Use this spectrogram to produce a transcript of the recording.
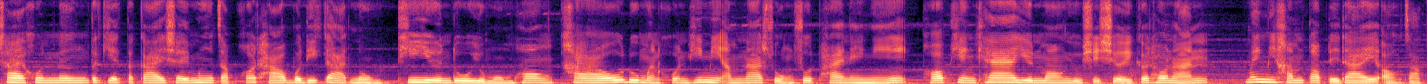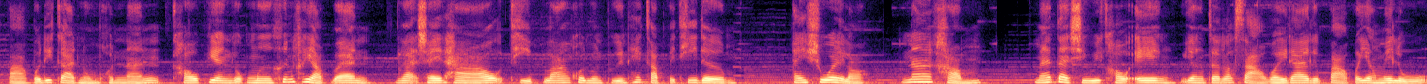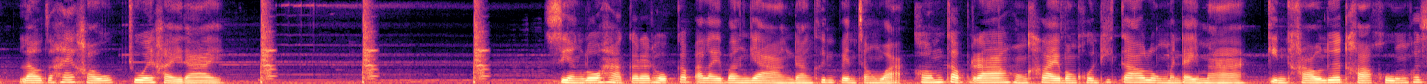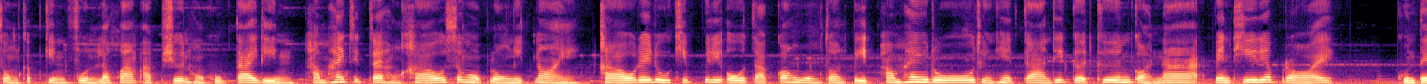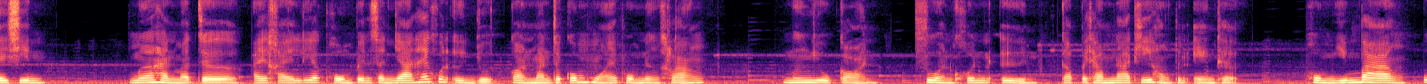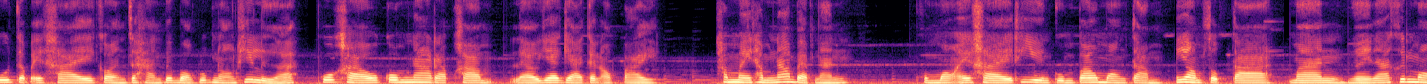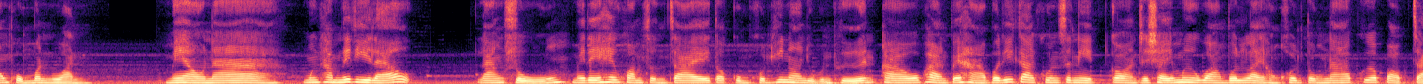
ชายคนหนึ่งตะเกียกตะกายใช้มือจับข้อเท้าบอดี้การ์ดหนุ่ม ที่ยืนดูอยู่มุมห้อง เขาดูเหมือนคนที่มีอำนาจสูงสุดภายในนี้ เพราะเพียงแค่ยืนมองอยู่เฉยๆก็เท่านั้น ไม่มีคำตอบใดๆ ออกจากปากบอดี้การ์ดหนุ่มคนนั้น เขาเพียงยกมือขึ้นขยับแว่น และใช้เท้าถีบร่างคนบนพื้นให้กลับไปที่เดิม ให้ช่วยเหรอ หน้าขำ แม้แต่ชีวิตเขาเองยังจะรักษาไว้ได้หรือเปล่าก็ยังไม่รู้ เราจะให้เขาช่วยใครได้ เสียงโลหะกระทบกับอะไรบางอย่างดังขึ้นเป็นจังหวะ พร้อมกับร่างของใครบางคนที่ก้าวลงบันไดมากลิ่นคาวเลือดคาคุ้งผสมกับกลิ่นฝุ่นและความอับชื้นของคุกใต้ดินทำให้จิตใจของเขาสงบลงนิดหน่อย เขาได้ดูคลิปวิดีโอจากกล้องวงจรปิดทำให้รู้ถึงเหตุการณ์ที่เกิดขึ้นก่อนหน้าเป็นที่เรียบร้อย คุณเตชิน เมื่อหันมาเจอ ไอ้ไข่เรียกผมเป็นสัญญาณให้คนอื่นหยุด ก่อนมันจะก้มหัวให้ผมหนึ่งครั้ง มึงอยู่ก่อน ส่วนคนอื่นกลับไปทำหน้าที่ของตนเองเถอะ ผมยิ้มบาง พูดกับไอ้ไข่ก่อนจะหันไปบอกลูกน้องที่เหลือ พวกเขาก้มหน้ารับคำแล้วแยกย้ายกันออกไป ทำไมทำหน้าแบบนั้น ผมมองไอ้ไข่ที่ยืนกุมเป้ามองต่ำไม่ยอมสบตา มันเงยหน้าขึ้นมองผมวันๆไม่เอานะมึงทำได้ดีแล้วร่างสูงไม่ได้ให้ความสนใจต่อกลุ่มคนที่นอนอยู่บนพื้น เขาผ่านไปหาบริการดคนสนิทก่อนจะใช้มือวางบนไหล่ของคนตรงหน้าเพื่อปลอบใจ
